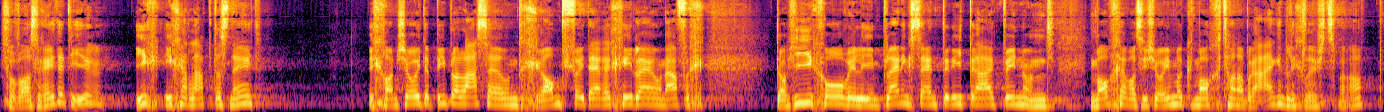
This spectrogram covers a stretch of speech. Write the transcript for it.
von was redet ihr? Ich, ich erlebe das nicht. Ich kann schon in der Bibel lesen und krampfen in dieser Kille und einfach da hinkommen, weil ich im Planning Center eingetragen bin und machen, was ich schon immer gemacht habe, aber eigentlich löscht es mir ab.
